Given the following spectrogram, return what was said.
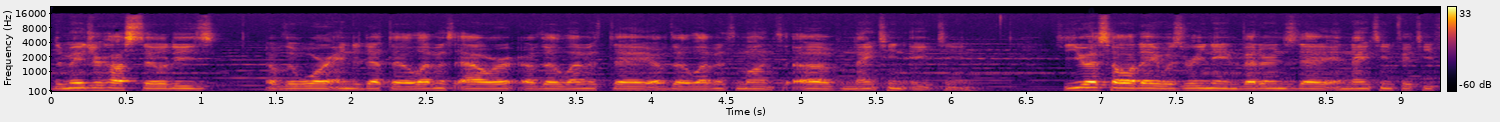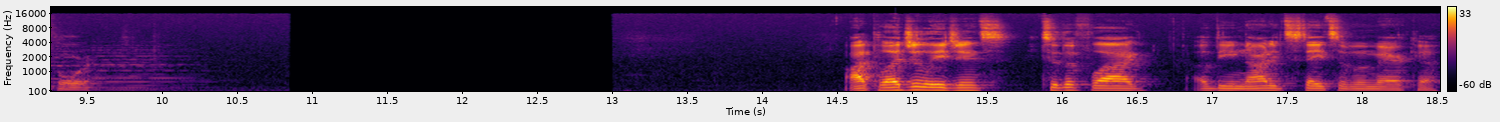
The major hostilities of the war ended at the 11th hour of the 11th day of the 11th month of 1918. The U.S. holiday was renamed Veterans Day in 1954. I pledge allegiance to the flag of the United States of America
